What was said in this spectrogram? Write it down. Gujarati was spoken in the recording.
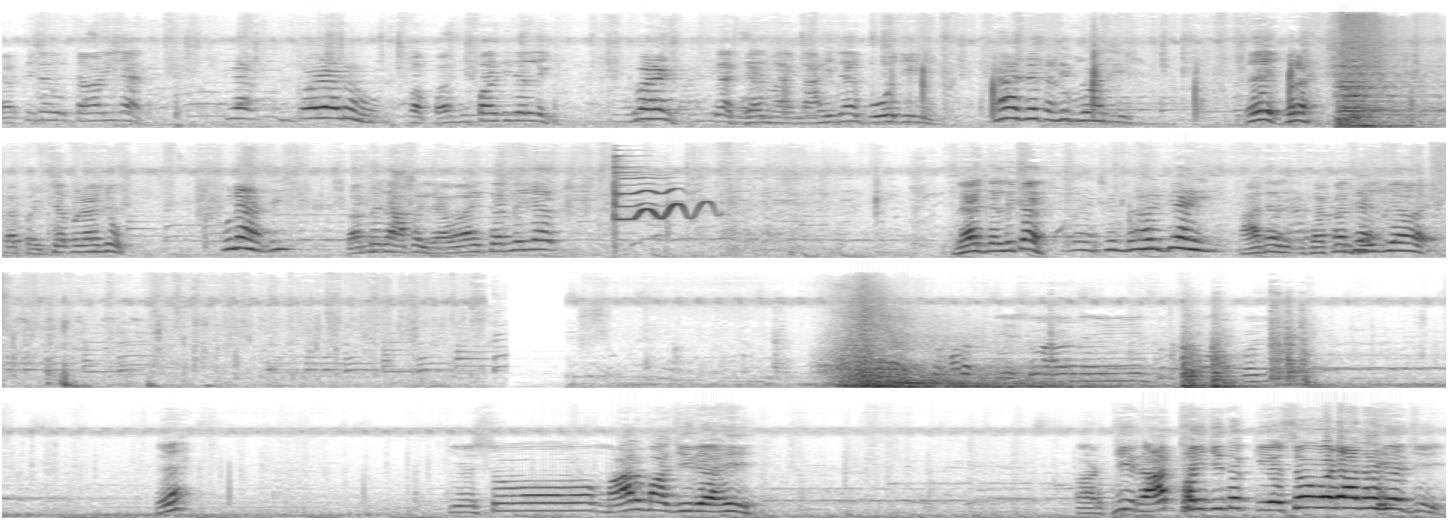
ચાલતી ને ઉતાવળી પપ્પા ઉપાડી. જલ્દી નાહી જાય બોજી ની છે કદી બુઆજી. એ ભલે. પૈસા પણ કોને હતી? તમે તો આપણે લેવા આવી કર ને યાર. લે જલ્દી કર. દસ રૂપિયા હા તો સકન થઈ ગયા હવે. કેસો માર માજી રહ્યા હી. અડધી રાત થઈ ગઈ તો કેસો વળ્યા નહીં હજી.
